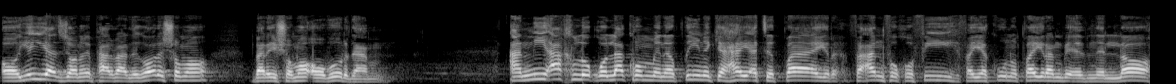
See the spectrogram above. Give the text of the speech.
آیه ای از جانب پروردگار شما برای شما آوردم. انی اخلق لکم من الطین که هیئت الطیر فانفخ فیه فیکون طیرا باذن الله.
